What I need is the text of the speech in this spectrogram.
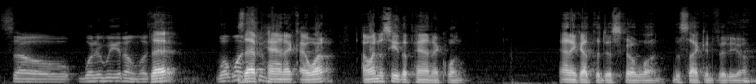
so what are we gonna look That- at? What one? Is that should- panic? I want I want to see the panic one. Panic at the Disco one, the second video.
